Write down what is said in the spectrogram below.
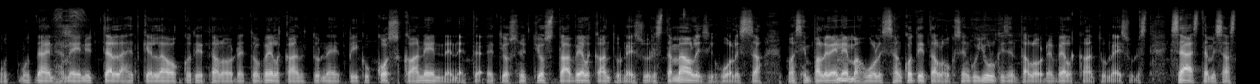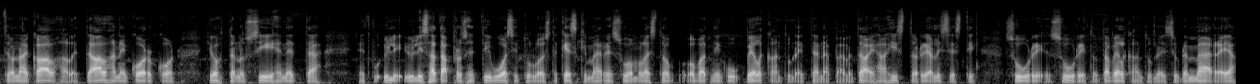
Mutta mut näinhän ei nyt tällä hetkellä ole. Kotitaloudet on velkaantuneempi kuin koskaan ennen. Että et jos nyt jostain velkaantuneisuudesta mä olisin huolissaan, mä olisin paljon mm. enemmän huolissaan kotitalouksien kuin julkisen talouden velkaantuneisuudesta. Säästämisaste on aika alhaalla. Että alhainen korko on johtanut siihen, että, että yli, yli 100 prosenttia vuosituloista keskimäärin suomalaiset ovat niin kuin velkaantuneet tänä päivänä. Tämä on ihan historiallisesti suuri, suuri tota velkaantuneisuuden määrä ja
